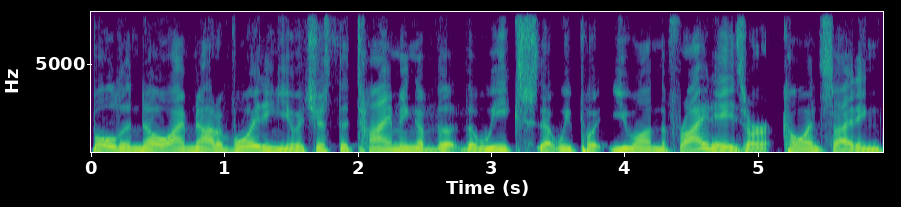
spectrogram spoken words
Bolden, no, I'm not avoiding you. It's just the timing of the the weeks that we put you on the Fridays are coinciding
